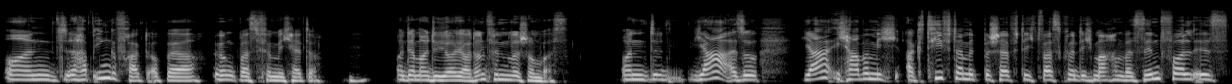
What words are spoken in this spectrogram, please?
Und habe ihn gefragt, ob er irgendwas für mich hätte. Mhm. Und er meinte, ja, ja, dann finden wir schon was. Und äh, ja, also ja, ich habe mich aktiv damit beschäftigt, was könnte ich machen, was sinnvoll ist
